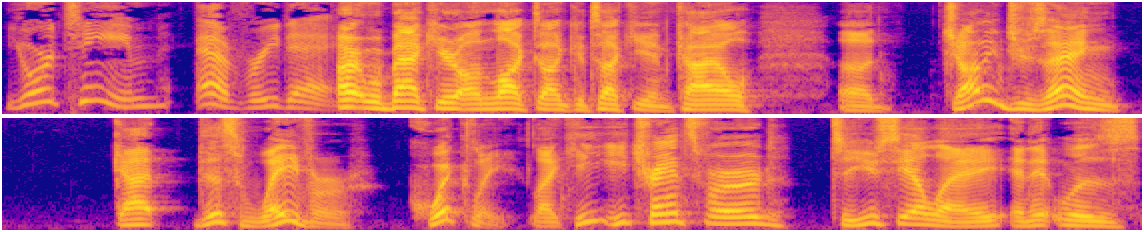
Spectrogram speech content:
your team every day. All right, we're back here on Locked On Kentucky, and Kyle, uh, Johnny Juzang got this waiver quickly. Like he he transferred to UCLA, and it was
